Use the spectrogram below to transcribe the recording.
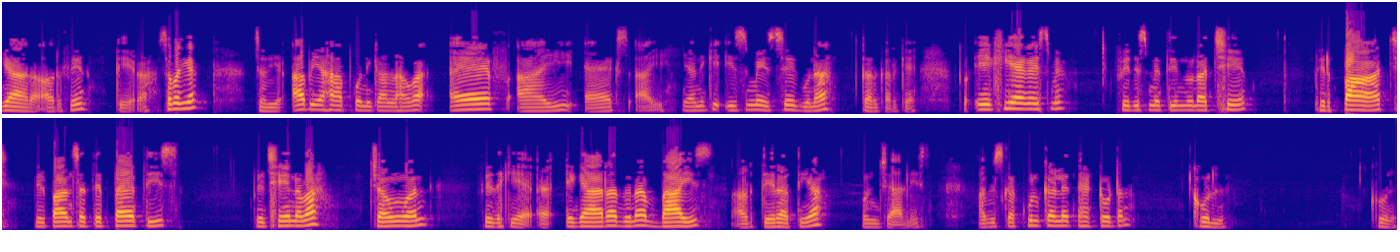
ग्यारह और फिर तेरह। समझ गया? चलिए, अब यहाँ आपको निकालना होगा एफ़ आई एक्स आई, यानी कि इसमें इससे गुना कर करके। तो एक ही आएगा इसमें। फिर इसमें तीन गुना छ फिर पाँच फिर पाँच सत्य पैंतीस, फिर छः नवा चौवन, फिर देखिए ग्यारह दुना बाईस और तेरह तिया उनचालीस। अब इसका कुल कर लेते हैं टोटल। कुल। कुल।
